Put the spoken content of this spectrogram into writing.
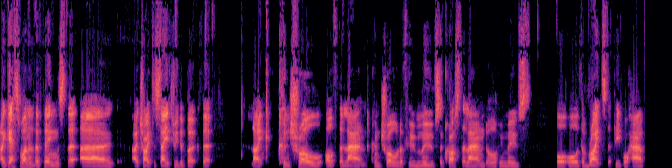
I guess one of the things that uh, I tried to say through the book that, like, control of the land, control of who moves across the land or who moves, or, or the rights that people have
